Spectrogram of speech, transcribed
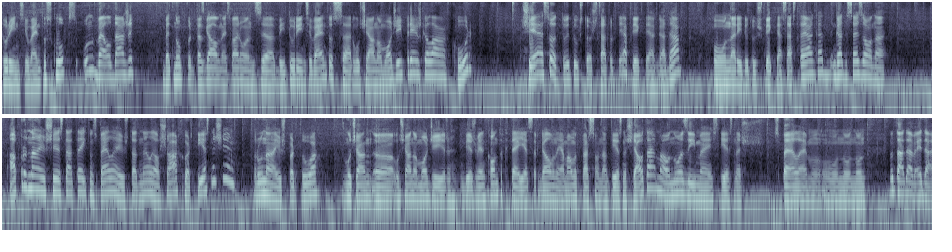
Turīnas Juventus klubs un vēl daži. Bet nu, tas galvenais varonis uh, bija Turīnas Juventus ar Lučiāno Modžiju priekšgalā, kur šie esot 2004. un 2005. gadā un arī 2005. un 2006. Gada, gada sezonā aprunājušies, tā teikt, un spēlējuši tādu nelielu šāhu ar tiesnešiem, runājuši par to. Lučān, uh, Lučāno Modži ir bieži vien kontaktējies ar galvenajām amatpersonām tiesneša jautājumā un nozīmējis tiesnešu spēlēm. Un, un, un, nu, tādā veidā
